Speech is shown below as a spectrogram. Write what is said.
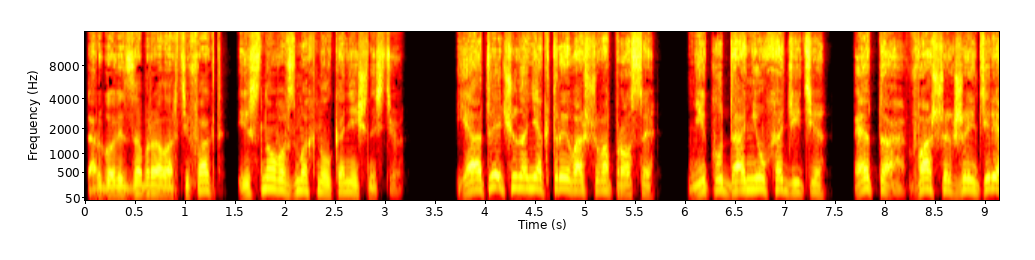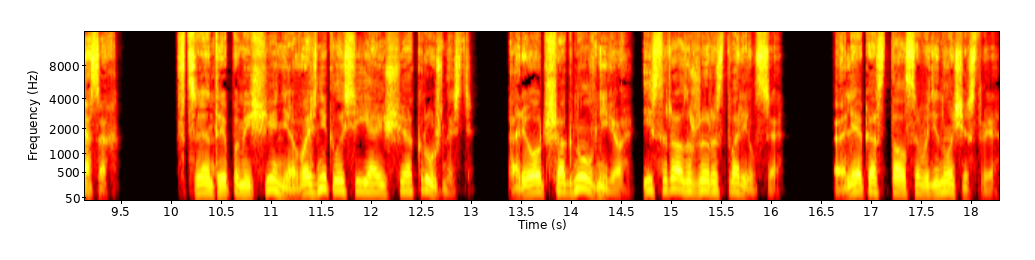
Торговец забрал артефакт и снова взмахнул конечностью. «Я отвечу на некоторые ваши вопросы. Никуда не уходите. Это в ваших же интересах». В центре помещения возникла сияющая окружность. Ариот шагнул в нее и сразу же растворился. Олег остался в одиночестве.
